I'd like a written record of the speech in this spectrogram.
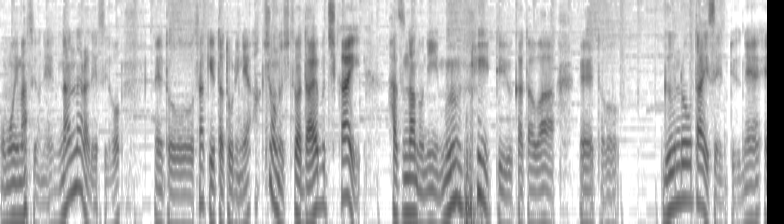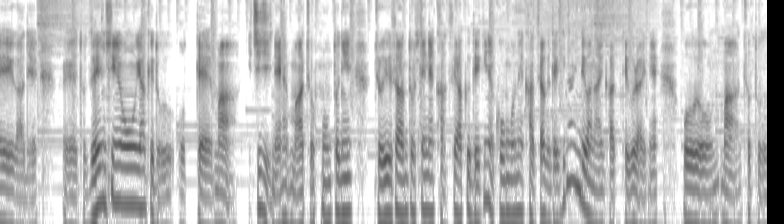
思いますよね。なんならですよ、えっ、と、さっき言った通りね、アクションの質はだいぶ近いはずなのに、ムーンリーっていう方は、えっ、と、軍狼大戦っていうね、映画で、え、ー、と、全身大やけどを負って、まあ、一時ね、まあちょ、本当に女優さんとしてね、活躍できない、今後ね、活躍できないんではないかっていうぐらいね、まあちょっと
